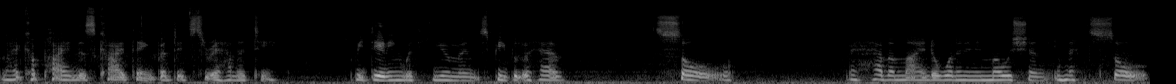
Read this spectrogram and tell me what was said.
like a pie in the sky thing, but it's reality. We're dealing with humans, people who have soul. They have a mind, will, and an emotion in that soul.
